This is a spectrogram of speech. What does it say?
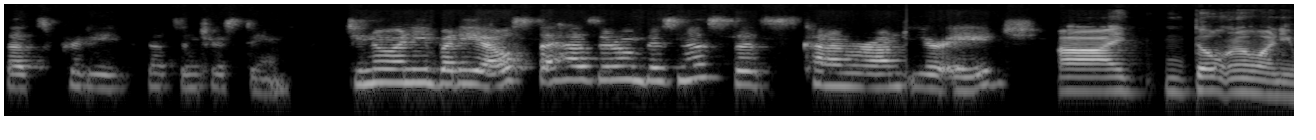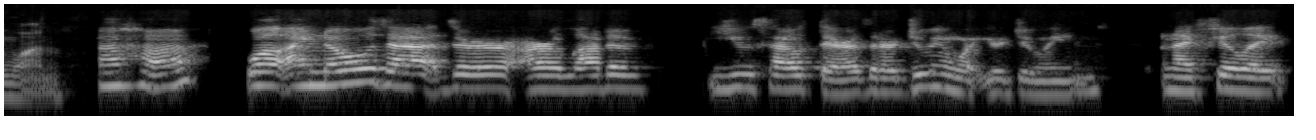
that's pretty, that's interesting. Do you know anybody else that has their own business that's kind of around your age? I don't know anyone. Uh huh. Well, I know that there are a lot of youth out there that are doing what you're doing. And I feel like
